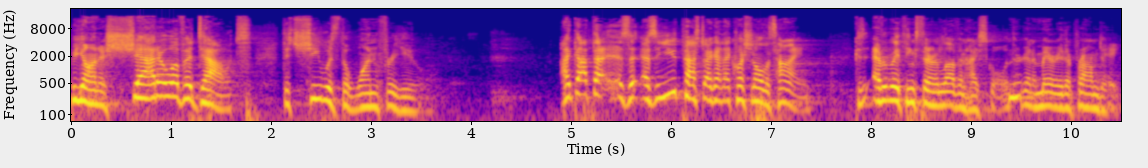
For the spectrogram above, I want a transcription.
beyond a shadow of a doubt that she was the one for you? I got that as a, as a youth pastor, I got that question all the time because everybody thinks they're in love in high school and they're going to marry their prom date.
